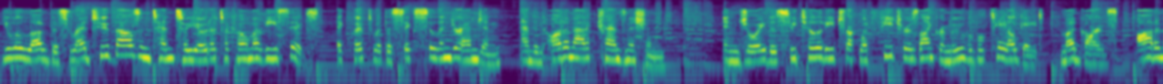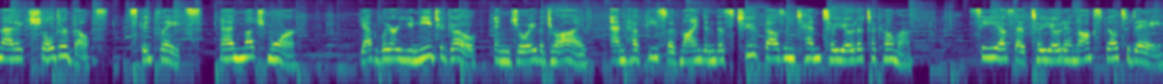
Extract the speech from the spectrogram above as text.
You will love this red 2010 Toyota Tacoma V6, equipped with a six-cylinder engine and an automatic transmission. Enjoy this utility truck with features like removable tailgate, mudguards, automatic shoulder belts, skid plates, and much more. Get where you need to go, enjoy the drive, and have peace of mind in this 2010 Toyota Tacoma. See us at Toyota Knoxville today.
